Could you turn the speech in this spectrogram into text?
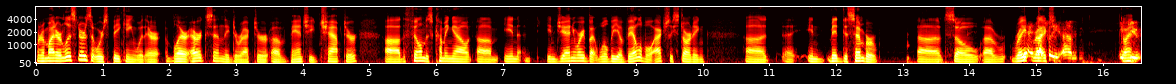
I remind our listeners that we're speaking with er- Blair Erickson, the director of Banshee Chapter. Uh, the film is coming out um, in in January, but will be available actually starting uh, uh, in mid December. Uh, so uh, right, Yeah, right, actually, um, you,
